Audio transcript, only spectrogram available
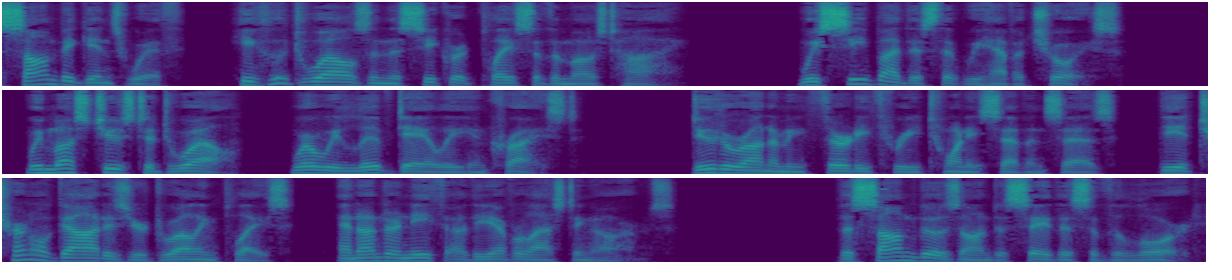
psalm begins with, He who dwells in the secret place of the Most High. We see by this that we have a choice. We must choose to dwell, where we live daily in Christ. Deuteronomy 33:27 says, "The eternal God is your dwelling place, and underneath are the everlasting arms." The psalm goes on to say this of the Lord,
